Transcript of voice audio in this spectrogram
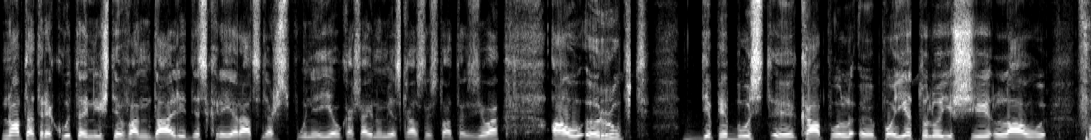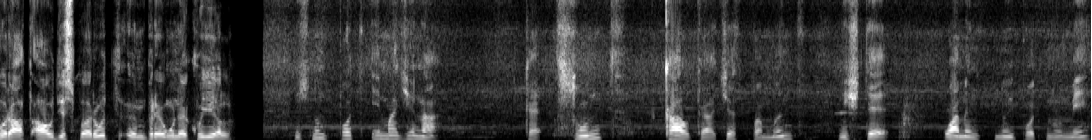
noaptea trecută niște vandali descreierați, le-aș spune eu, că așa îi numesc astăzi toată ziua, au rupt de pe bust uh, capul uh, poetului și l-au furat, au dispărut împreună cu el. Deci nu pot imagina că sunt, calcă acest pământ niște oameni nu-i pot numi,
